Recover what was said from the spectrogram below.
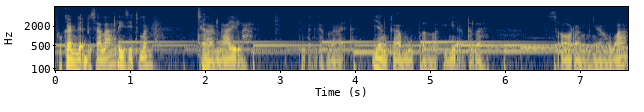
Bukan nggak bisa lari sih cuman jangan lari lah gitu kan. Karena yang kamu bawa ini adalah seorang nyawa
